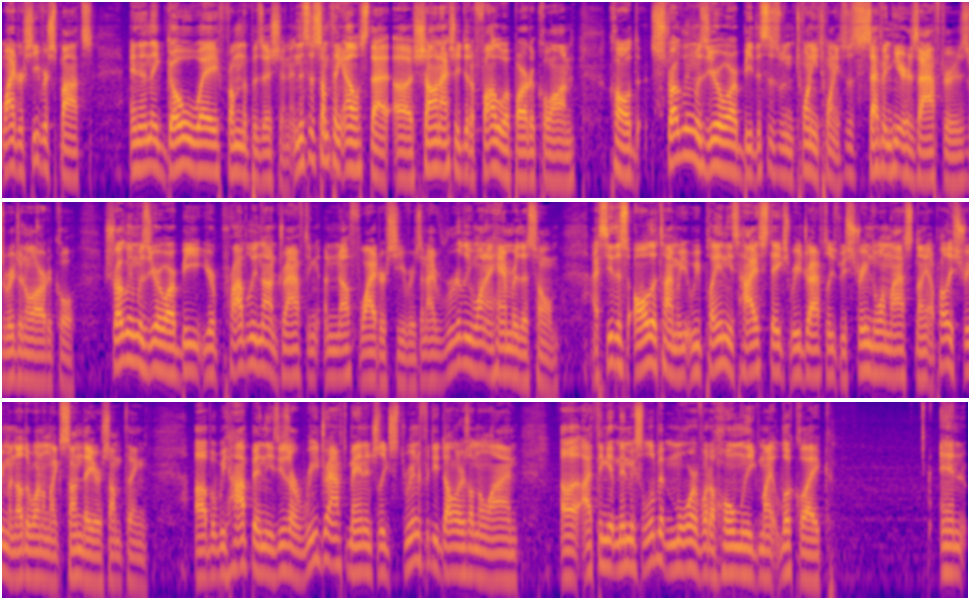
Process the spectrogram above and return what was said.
wide receiver spots, and then they go away from the position. And this is something else that uh, Shawn actually did a follow up article on called Struggling with Zero RB. This is in 2020, so seven years after his original article. Struggling with Zero RB, you're probably not drafting enough wide receivers. And I really want to hammer this home. I see this all the time. We, we play in these high stakes redraft leagues. We streamed one last night. I'll probably stream another one on like Sunday or something. Uh, but we hop in these. These are redraft managed leagues, $350 on the line. Uh, I think it mimics a little bit more of what a home league might look like And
